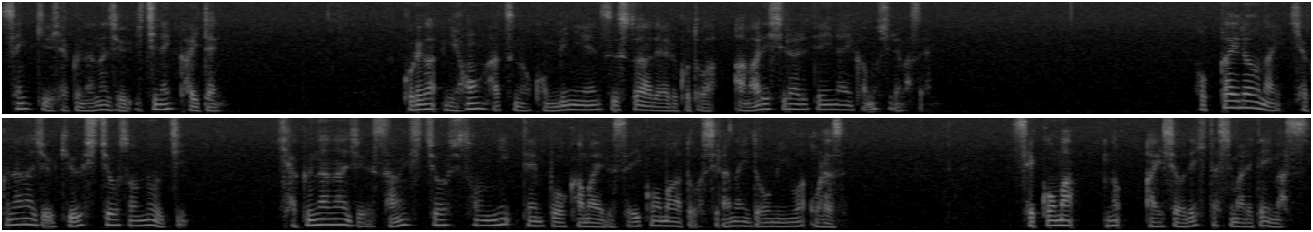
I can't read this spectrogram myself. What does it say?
1971年開店。これが日本初のコンビニエンスストアであることはあまり知られていないかもしれません。北海道内179市町村のうち173市町村に店舗を構えるセイコーマートを知らない道民はおらずセコマの愛称で親しまれています。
